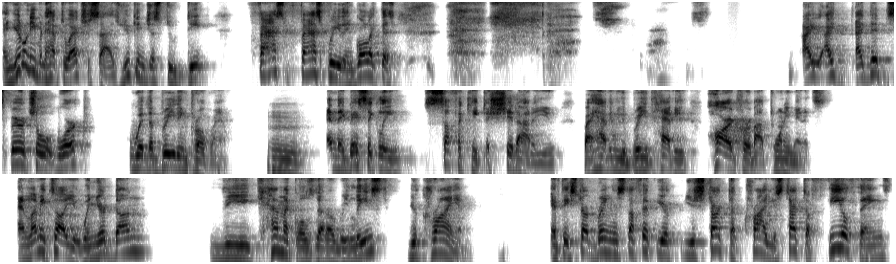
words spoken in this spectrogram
and you don't even have to exercise. You can just do deep, fast, fast breathing. Go like this. I, I, I did spiritual work with a breathing program. Mm. And they basically suffocate the shit out of you by having you breathe heavy, hard for about 20 minutes. And let me tell you, when you're done, the chemicals that are released, you're crying. If they start bringing stuff up, you you start to cry. You start to feel things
